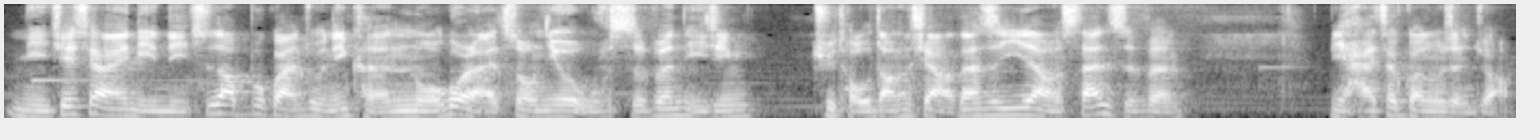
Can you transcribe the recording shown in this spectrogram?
你接下来你你知道不关注，你可能挪过来之后，你有五十分已经去投当下，但是依然有三十分，你还在关注症状。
